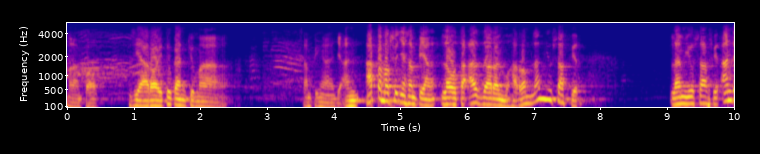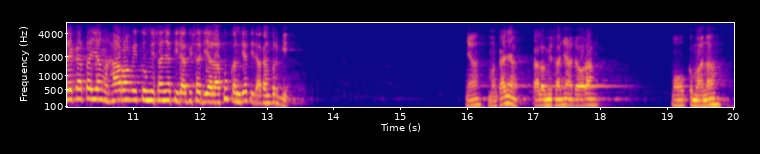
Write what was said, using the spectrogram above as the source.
Merampok. Ziarah itu kan cuma samping aja. Apa maksudnya samping? Lau ta'azzara al-muharram lam yusafir. Lam yusafir. Andai kata yang haram itu misalnya tidak bisa dia lakukan, dia tidak akan pergi. Ya, makanya kalau misalnya ada orang mau ke mana,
